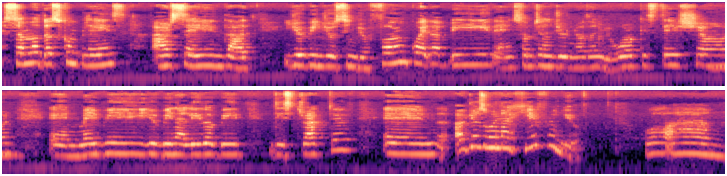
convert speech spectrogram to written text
some of those complaints are saying that you've been using your phone quite a bit, and sometimes you're not on your workstation, and maybe you've been a little bit distracted, and I just want to hear from you. Well, um,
